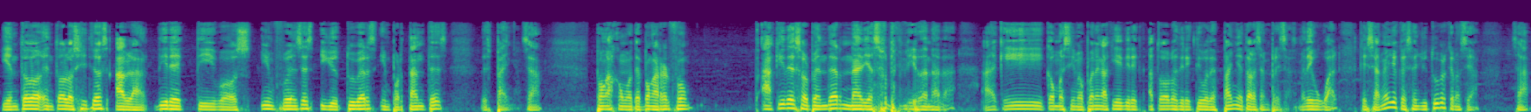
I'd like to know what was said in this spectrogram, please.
Y en todo, en todos los sitios habla directivos, influencers y youtubers importantes de España. O sea, pongas como te ponga Relfon. Aquí de sorprender nadie ha sorprendido nada. Aquí, como si me ponen aquí direct- a todos los directivos de España y todas las empresas. Me da igual. Que sean ellos, que sean youtubers, que no sea. O sea,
